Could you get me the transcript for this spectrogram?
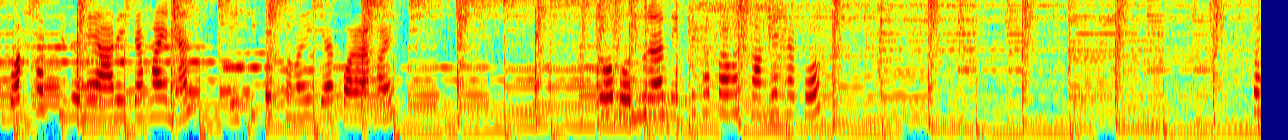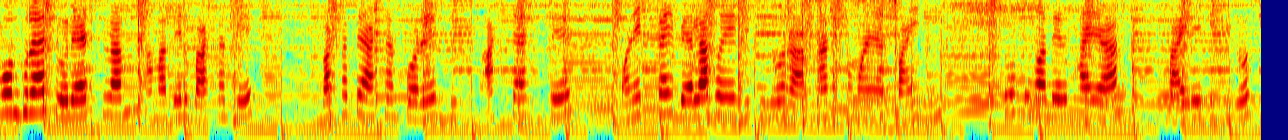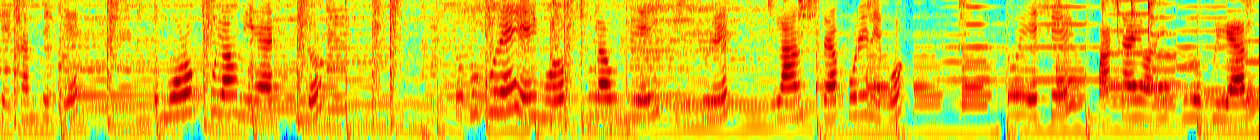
বর্ষার সিজনে আর এটা হয় না। এই শীতের সময় যা করা হয়। তো বন্ধুরা, দেখতে থাকো, আমার সঙ্গে থাকো। তো বন্ধুরা, চলে আসলাম আমাদের বাসাতে। বাসাতে আসার পরে আস্তে আস্তে অনেকটাই বেলা হয়ে গেছিল, রান্নার সময় আর পাইনি। তো তোমাদের ভাইয়া বাইরে গেছিল, সেখান থেকে তো মোরগ পোলাও নিয়ে আসছিল। তো দুপুরে এই মোরগ পোলাও দিয়েই দুপুরের লাঞ্চটা করে নেব। তো এসে বাসায় অনেকগুলো বিড়াল,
